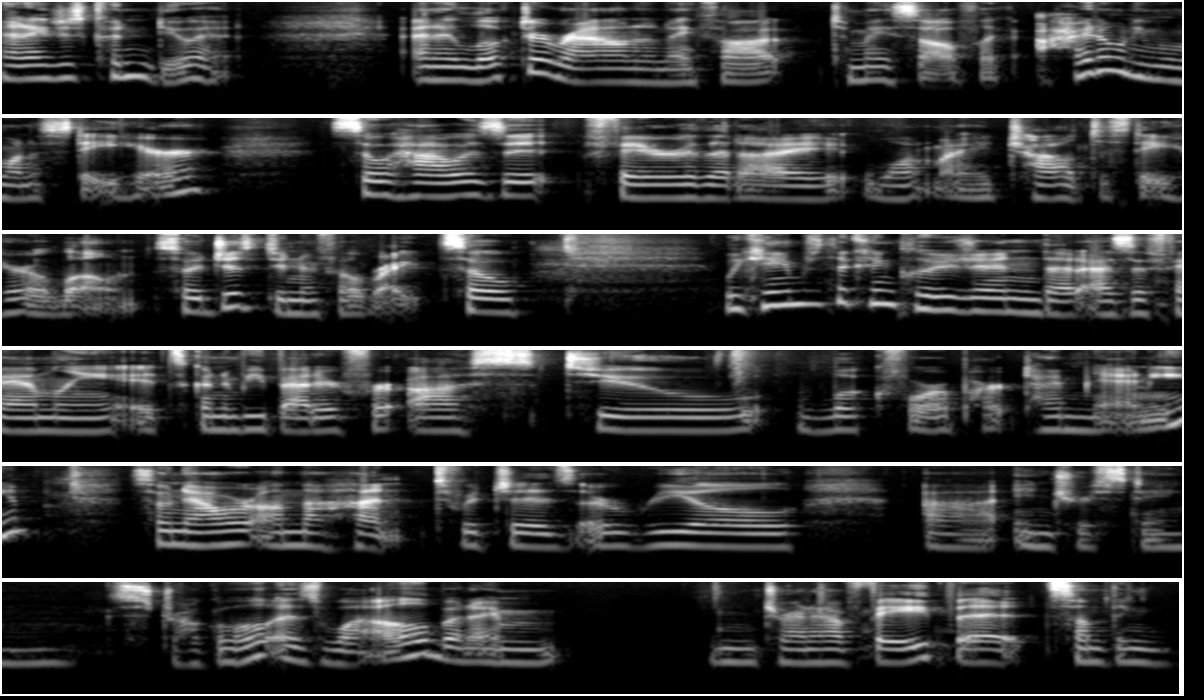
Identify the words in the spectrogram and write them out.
and I just couldn't do it. And I looked around and I thought to myself, like, I don't even want to stay here. So, how is it fair that I want my child to stay here alone? So, it just didn't feel right. So, we came to the conclusion that as a family, it's going to be better for us to look for a part time nanny. So, now we're on the hunt, which is a real uh, interesting struggle as well. But I'm trying to have faith that something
